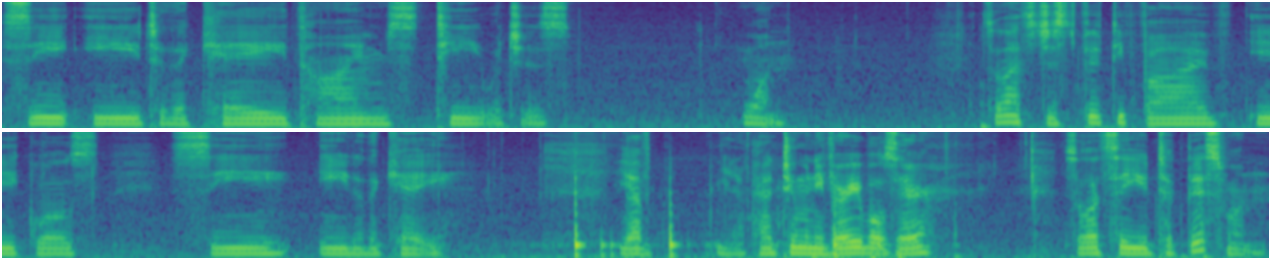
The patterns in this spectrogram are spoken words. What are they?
C e to the k times t, which is 1. So that's just 55 equals c e to the k. You have you know kind of too many variables there. So let's say you took this one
